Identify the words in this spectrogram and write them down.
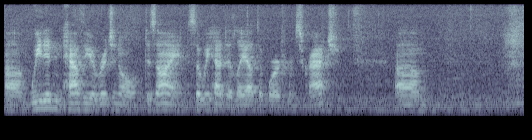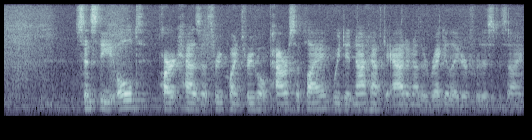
Um, we didn't have the original design, so we had to lay out the board from scratch. Um, since the old part has a 3.3 volt power supply, we did not have to add another regulator for this design.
